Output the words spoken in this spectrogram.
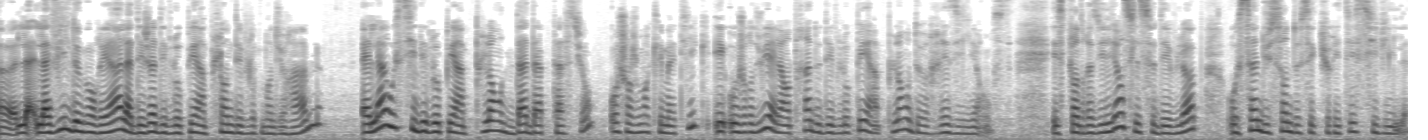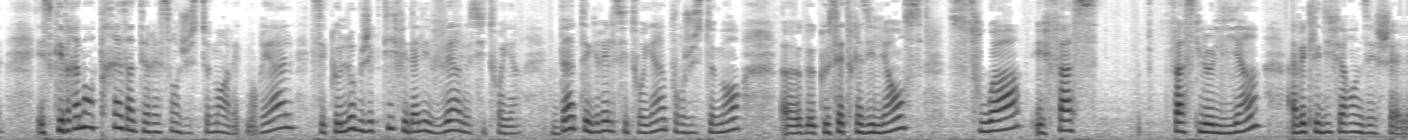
euh, la, ville de Montréal a déjà développé un plan de développement durable, elle a aussi développé un plan d'adaptation au changement climatique et aujourd'hui elle est en train de développer un plan de résilience. Et ce plan de résilience, il se développe au sein du Centre de sécurité civile. Et ce qui est vraiment très intéressant justement avec Montréal, c'est que l'objectif est d'aller vers le citoyen, d'intégrer le citoyen pour justement euh, que cette résilience soit et fasse fasse le lien avec les différentes échelles.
